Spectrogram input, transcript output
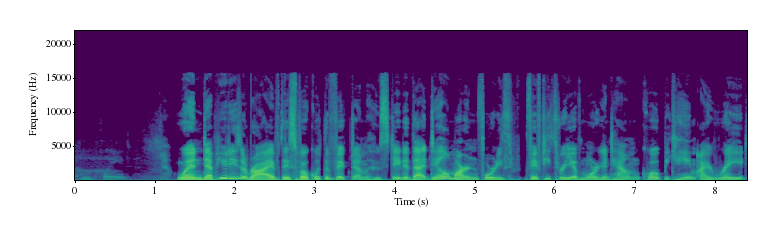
complaint. When deputies arrived, they spoke with the victim, who stated that Dale Martin, 40, 53 of Morgantown, quote, became irate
